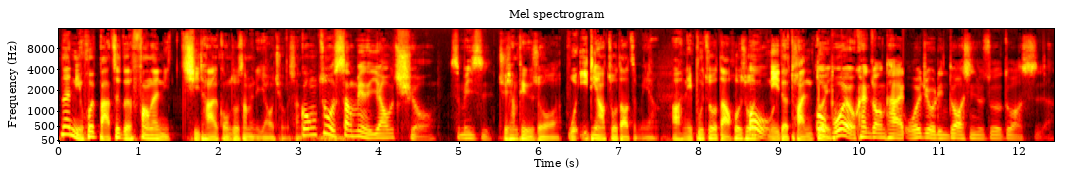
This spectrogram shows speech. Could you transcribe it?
那你会把这个放在你其他的工作上面的要求上？工作上面的要求。什么意思？就像譬如说，我一定要做到怎么样啊？你不做到，或者说你的团队，哦不会有看状态，我会觉得我领多少薪水做了多少事啊？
